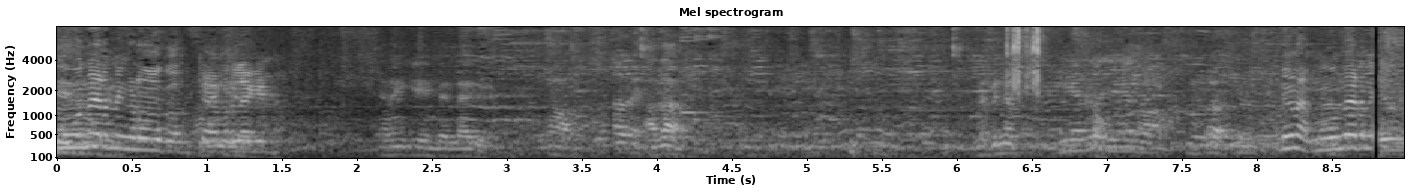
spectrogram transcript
മൂന്നേരം നിങ്ങൾ നോക്കൂ. ക്യാമറയിലേക്ക്. എനിക്ക് എല്ലാവരും. അതാ. പിന്നെ മൂന്നേരം ഇവിടെ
